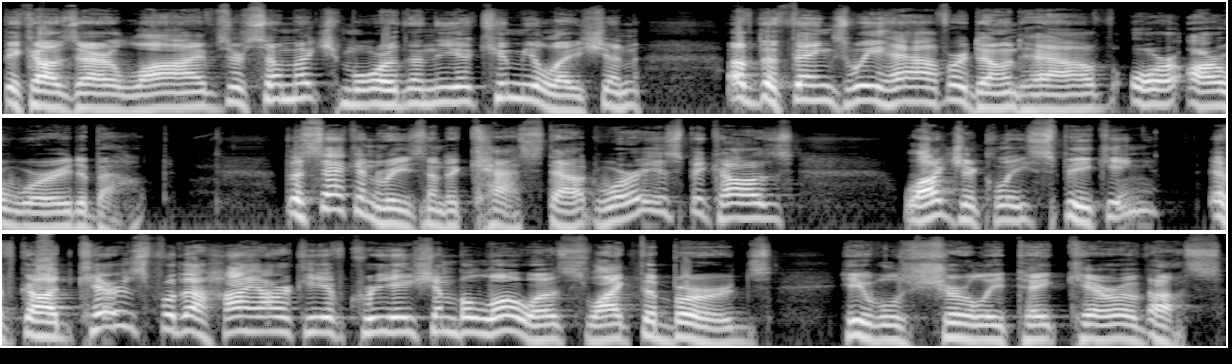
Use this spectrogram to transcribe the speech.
because our lives are so much more than the accumulation of the things we have or don't have or are worried about. The second reason to cast out worry is because, logically speaking, if God cares for the hierarchy of creation below us, like the birds, he will surely take care of us.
